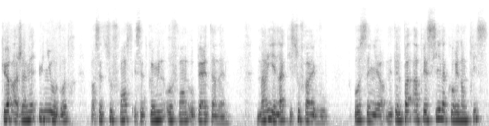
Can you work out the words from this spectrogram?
cœur à jamais uni au vôtre par cette souffrance et cette commune offrande au Père éternel. Marie est là qui souffre avec vous. Ô Seigneur, n'est-elle pas appréciée la corrédentrice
